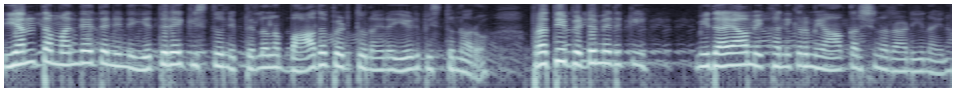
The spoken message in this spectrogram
ఎంతమంది అయితే నిన్ను వ్యతిరేకిస్తూ నీ పిల్లలను బాధ పెడుతూనైనా ఏడిపిస్తున్నారో ప్రతి బిడ్డ మీదకి మీ దయా మీ కనికర మీ ఆకర్షణ రాడినైనా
